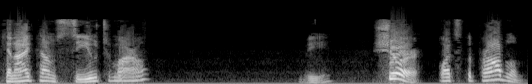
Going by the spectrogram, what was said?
Can I come see you tomorrow? B. Sure. What's the problem?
